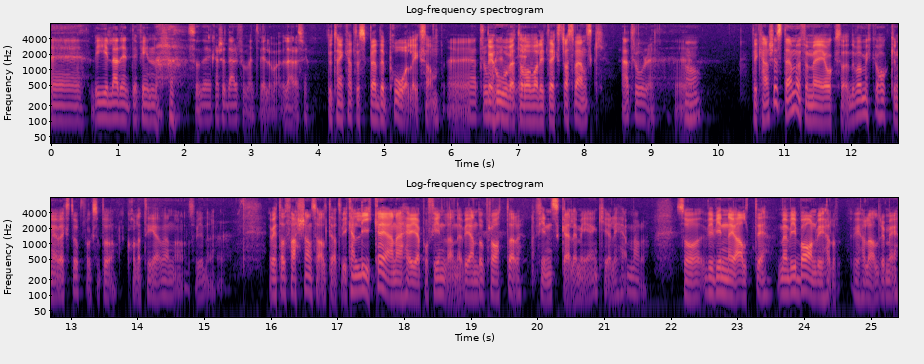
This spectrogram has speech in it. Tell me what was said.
eh, vi gillade inte finnarna så det är kanske därför man inte ville lära sig. du tänker att det spädde på liksom Eh, behovet det. av att vara lite extra svensk. Jag tror det. Eh, Ja. Det kanske stämmer för mig också. Det var mycket hockey när jag växte upp också på kolla tvn och så vidare. Jag vet att farsan sa alltid att vi kan lika gärna heja på Finland när vi ändå pratar finska eller meänkieli hemma. Då. Så vi vinner ju alltid. Men vi barn vi höll, vi höll aldrig med.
